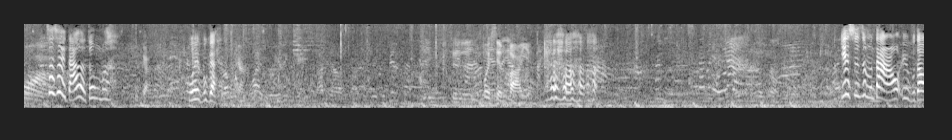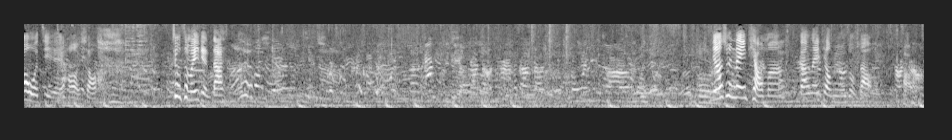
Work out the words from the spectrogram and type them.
哇，在这里打耳洞吗？不敢，我也不敢。就是会先发炎。夜市这么大，然后遇不到我姐，好好笑。就这么一点大。你要去那一条吗？刚刚那一条没有走到。好。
